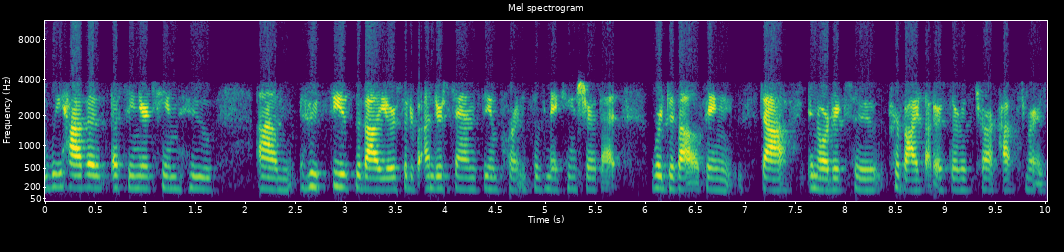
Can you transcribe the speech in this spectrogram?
we have a, a senior team who um, who sees the value or sort of understands the importance of making sure that we're developing staff in order to provide better service to our customers.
